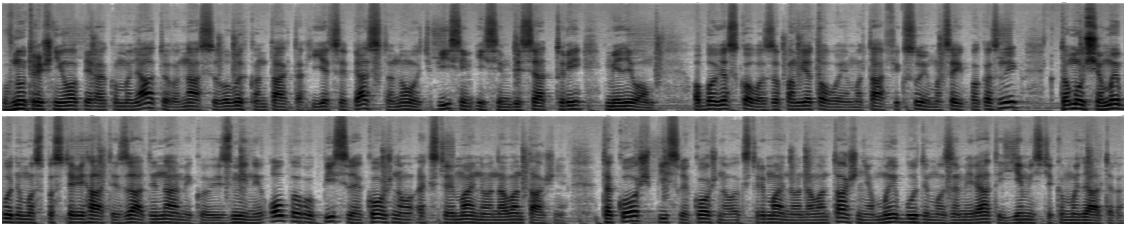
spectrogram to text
Внутрішній опір акумулятору на силових контактах ЄЦ5 становить 8,73 мільйом. Обов'язково запам'ятовуємо та фіксуємо цей показник, тому що ми будемо спостерігати за динамікою зміни опору після кожного екстремального навантаження. Також після кожного екстремального навантаження ми будемо заміряти ємність акумулятора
